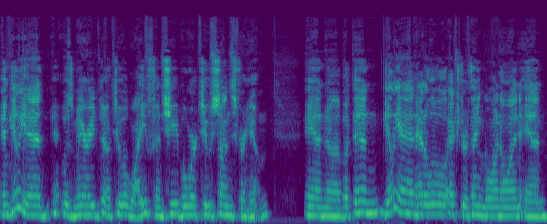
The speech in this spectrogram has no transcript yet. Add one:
And Gilead was married uh, to a wife, and she bore two sons for him. And uh, but then Gilead had a little extra thing going on, and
